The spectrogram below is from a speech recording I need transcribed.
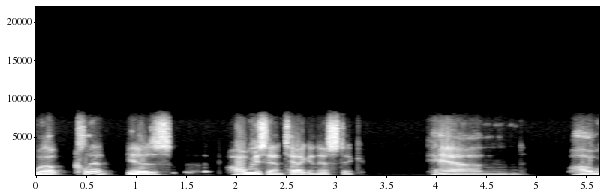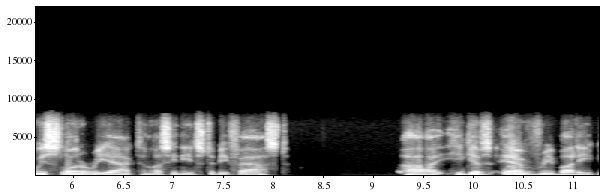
Well, Clint is always antagonistic and always slow to react unless he needs to be fast. Uh, he gives everybody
